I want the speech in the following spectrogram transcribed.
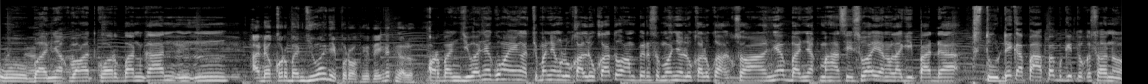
Wow, banyak banget korban kan Mm-mm. Ada korban jiwanya Pur waktu itu. Inget gak lu? Korban jiwanya gue gak ingat Cuman yang luka-luka tuh hampir semuanya luka-luka. Soalnya banyak mahasiswa yang lagi pada studek apa-apa begitu ke sono.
